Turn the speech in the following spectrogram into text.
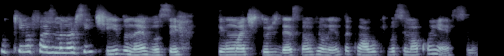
o que não faz o menor sentido, né? Você ter uma atitude dessa tão violenta com algo que você mal conhece, né?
